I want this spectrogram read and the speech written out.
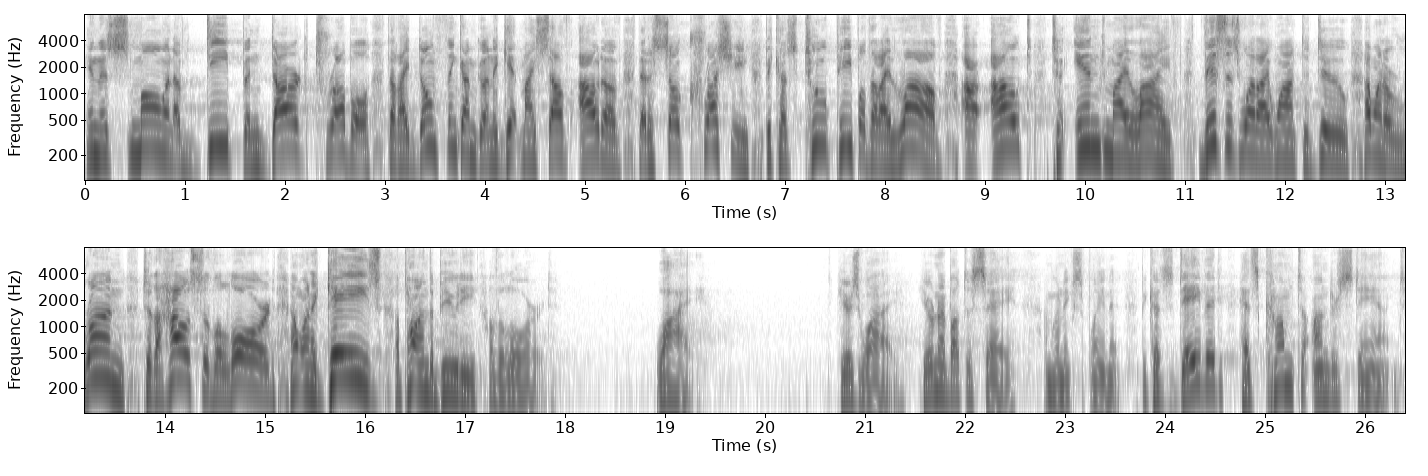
in this moment of deep and dark trouble that I don't think I'm going to get myself out of, that is so crushing because two people that I love are out to end my life? This is what I want to do. I want to run to the house of the Lord. I want to gaze upon the beauty of the Lord. Why? Here's why. Here what I'm about to say I'm going to explain it. Because David has come to understand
